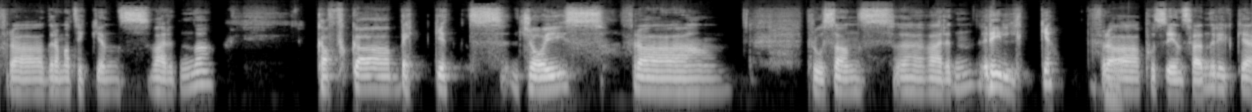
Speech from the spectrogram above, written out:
fra dramatikkens verden. Da. Kafka, Beckett, Joyce fra prosaens uh, verden. Rilke fra poesiens verden. Rilke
